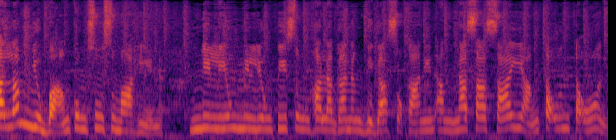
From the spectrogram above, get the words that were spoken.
Alam niyo bang kung susumahin, milyong-milyong pisong halaga ng bigas o kanin ang nasasayang taon-taon.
